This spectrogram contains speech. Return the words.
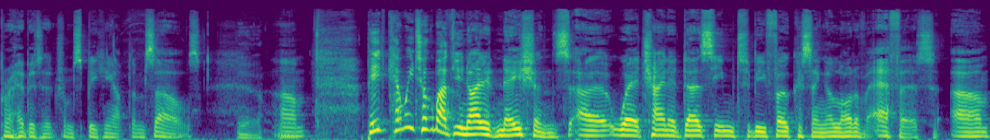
prohibited from speaking up themselves. Yeah. Um, Pete, can we talk about the United Nations, uh, where China does seem to be focusing a lot of effort? Um,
